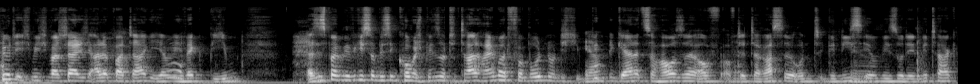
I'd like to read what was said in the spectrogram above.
würde ich mich wahrscheinlich alle paar Tage irgendwie wegbeamen. Das ist bei mir wirklich so ein bisschen komisch. Ich bin so total heimatverbunden und ich Ja. bin gerne zu Hause auf, auf der Terrasse und genieße Ja. irgendwie so den Mittag.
